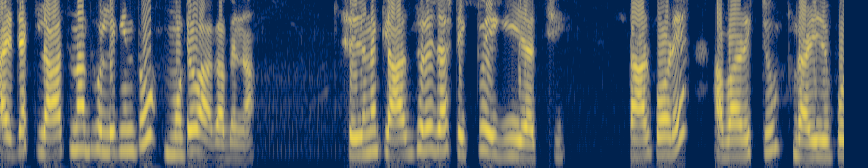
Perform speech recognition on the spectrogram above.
আর এটা ক্লাচ না ধরলে কিন্তু মোটেও আগাবে না। সেই জন্য ক্লাস ধরে জাস্ট একটু এগিয়ে যাচ্ছি। তারপরে আবার একটু গাড়ির উপর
